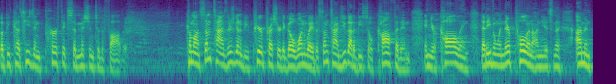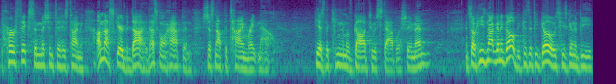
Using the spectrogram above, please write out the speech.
but because he's in perfect submission to the Father. Come on, sometimes there's going to be peer pressure to go one way, but sometimes you got to be so confident in your calling that even when they're pulling on you, it's like, I'm in perfect submission to his timing. I'm not scared to die. That's going to happen. It's just not the time right now. He has the kingdom of God to establish. Amen? And so he's not going to go because if he goes, he's going to be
